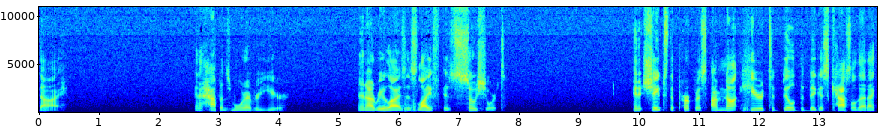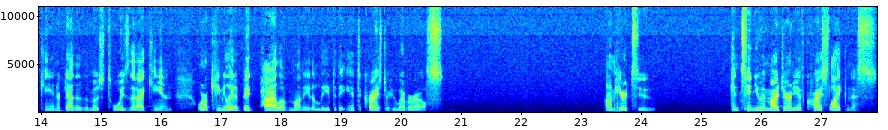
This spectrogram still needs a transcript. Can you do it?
die. And it happens more every year. And I realize this life is so short. And it shapes the purpose. I'm not here to build the biggest castle that I can or gather the most toys that I can or accumulate a big pile of money to leave to the Antichrist or whoever else. I'm here to continue in my journey of Christ likeness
